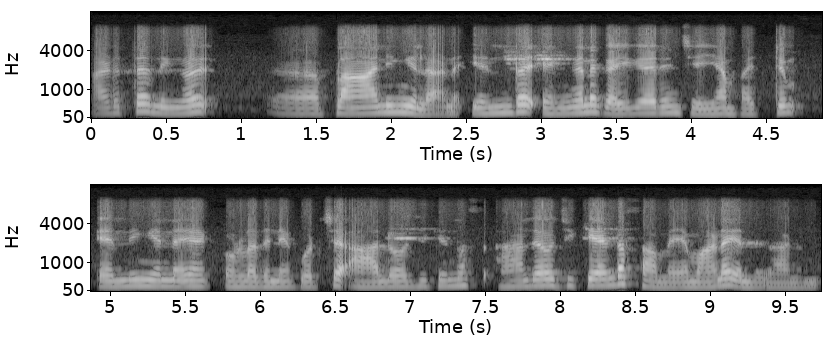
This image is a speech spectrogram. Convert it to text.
അടുത്ത നിങ്ങൾ പ്ലാനിങ്ങിലാണ് എന്ത് എങ്ങനെ കൈകാര്യം ചെയ്യാൻ പറ്റും എന്നിങ്ങനെ ഉള്ളതിനെക്കുറിച്ച് ആലോചിക്കുന്ന ആലോചിക്കേണ്ട സമയമാണ് എന്ന് കാണുന്നു.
